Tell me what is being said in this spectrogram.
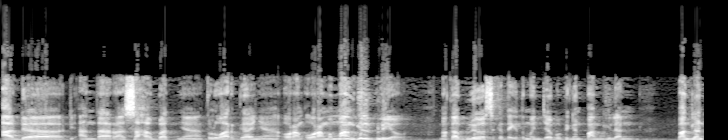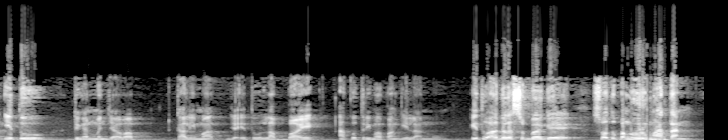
ada di antara sahabatnya, keluarganya, orang-orang memanggil beliau, maka beliau seketika itu menjawab dengan panggilan panggilan itu dengan menjawab kalimat yaitu labbaik, aku terima panggilanmu. Itu adalah sebagai suatu penghormatan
